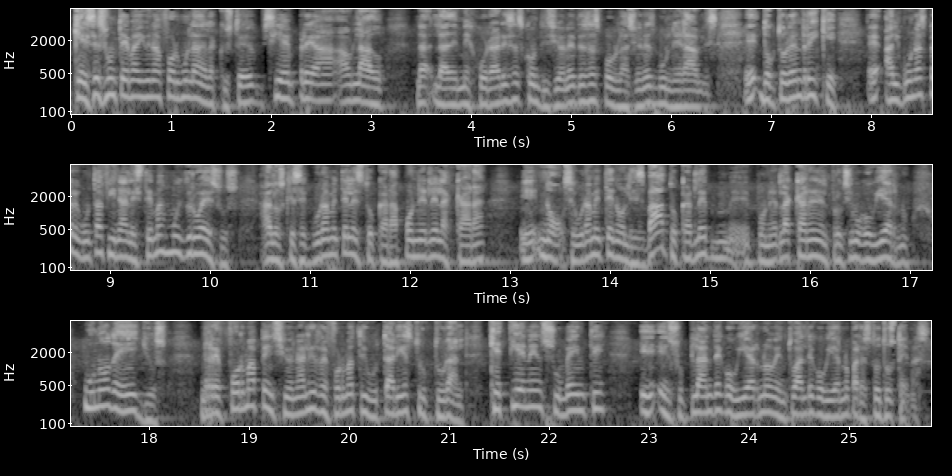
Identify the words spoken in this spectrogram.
que ese es un tema y una fórmula de la que usted siempre ha hablado, la, de mejorar esas condiciones de esas poblaciones vulnerables. Eh, doctor Enrique, eh, algunas preguntas finales, temas muy gruesos a los que seguramente les tocará ponerle la cara, eh, no, seguramente no, les va a tocarle poner la cara en el próximo gobierno. Uno de ellos, reforma pensional y reforma tributaria estructural. ¿Qué tiene en su mente, en su plan de gobierno, eventual de gobierno para estos dos temas?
